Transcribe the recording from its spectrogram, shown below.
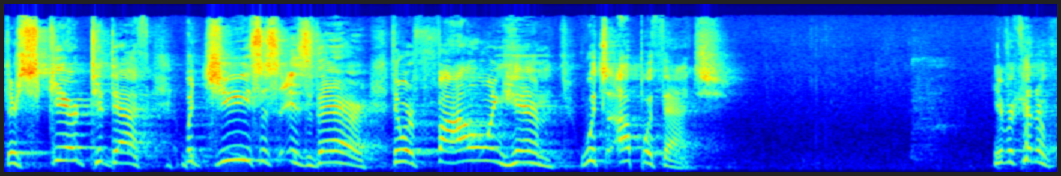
They're scared to death, but Jesus is there. They were following him. What's up with that? You ever kind of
